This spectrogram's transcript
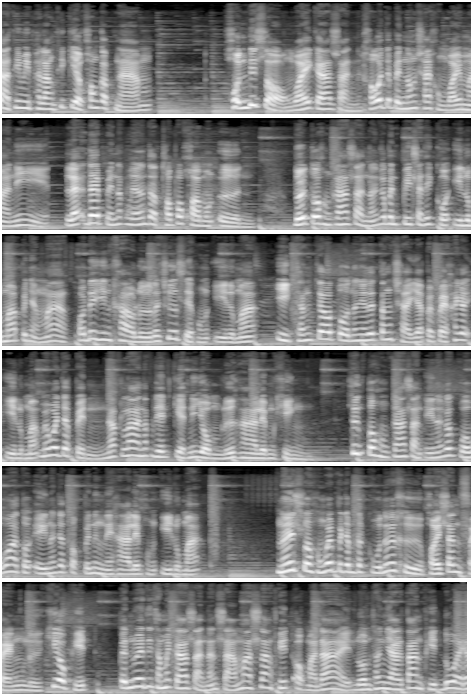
ศาจที่มีพลังที่เกี่ยวข้องกับน้ำคนที่ 2 ไวกาสันเขาก็จะเป็นน้องชายของไวมานี่ และได้เป็นนักเรียนระดับท็อปเพราะความบังเอิญ โดยตัวของกาสันนั้นก็เป็นปีศาจที่โกรธอิลุมะเป็นอย่างมาก เพราะได้ยินข่าวลือและชื่อเสียงของอิลุมะ อีกทั้งเจ้าตัวนั้นยังได้ตั้งฉายาแปลกๆให้กับอิลุมะไม่ว่าจะเป็นนักล่านักเรียนเกียรตินิยมหรือฮาเลมคิง ซึ่งตัวของกาสันเองนั้นก็กลัวว่าตัวเองนั้นจะตกเป็นหนึ่งในฮาเลมของอิลุมะ ในส่วนของเวทประจำตระกูลนั่นก็คือ Poison Fang หรือเขี้ยวพิษ เป็นเวทที่ทำให้กาสันนั้นสามารถสร้างพิษออกมาได้ รวมทั้งยาต้านพิษด้วย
